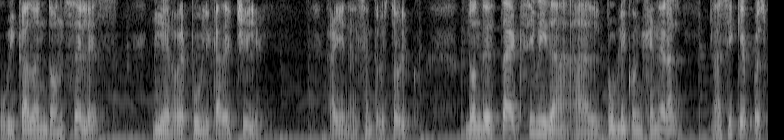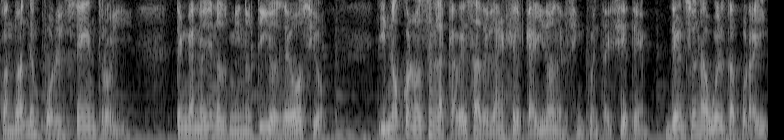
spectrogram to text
ubicado en Donceles y en República de Chile, ahí en el centro histórico, donde está exhibida al público en general. Así que pues cuando anden por el centro y tengan hoy unos minutillos de ocio y no conocen la cabeza del ángel caído en el 57, dense una vuelta por ahí.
